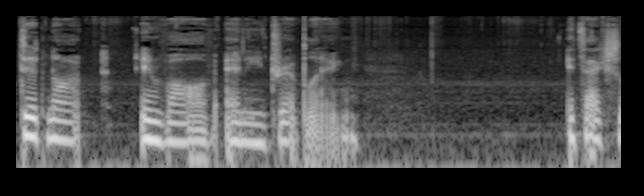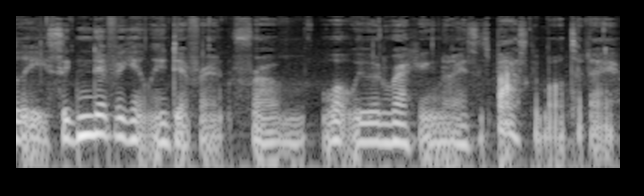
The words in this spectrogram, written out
did not involve any dribbling. It's actually significantly different from what we would recognize as basketball today.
